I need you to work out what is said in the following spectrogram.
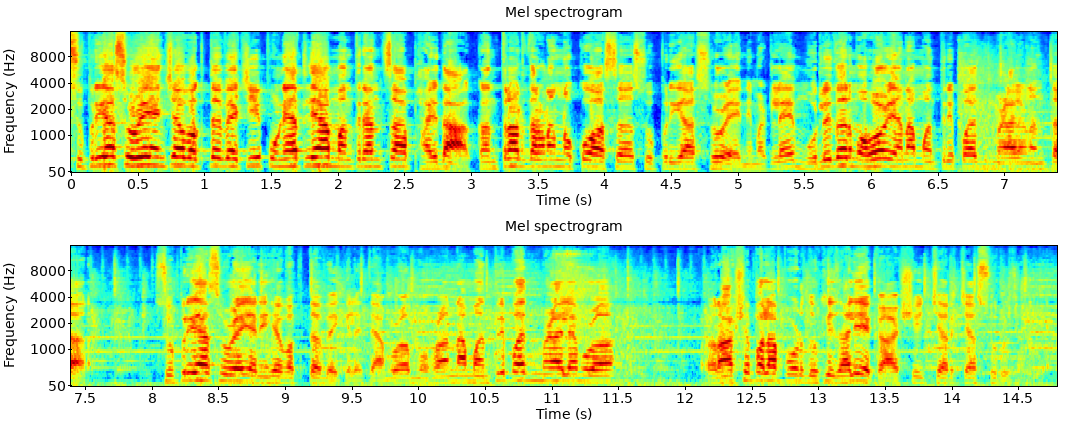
सुप्रिया सुळे यांच्या वक्तव्याची पुण्यातल्या मंत्र्यांचा फायदा. कंत्राटदारांना नको असं सुप्रिया सुळे यांनी म्हटलंय. मुरलीधर मोहोळ यांना मंत्रिपद मिळाल्यानंतर सुप्रिया सुळे यांनी हे वक्तव्य केलं. त्यामुळं मोहोळांना मंत्रिपद मिळाल्यामुळं राष्ट्रपाला पोटदुखी झाली आहे का अशी चर्चा सुरू झाली आहे.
